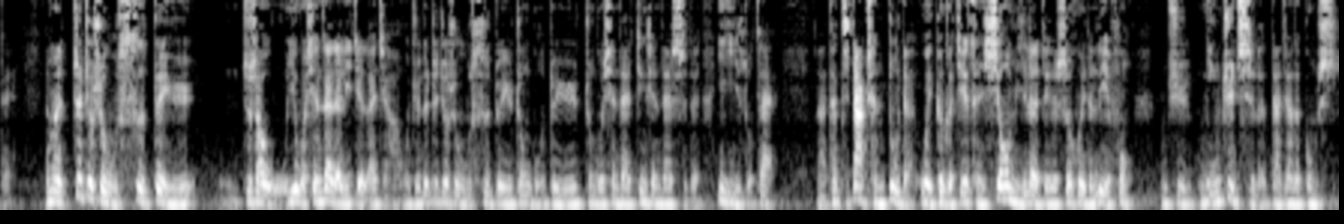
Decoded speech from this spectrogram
对，那么这就是五四对于。至少以我现在的理解来讲，我觉得这就是五四对于中国、对于中国现代近现代史的意义所在。啊，它极大程度的为各个阶层消弭了这个社会的裂缝，去凝聚起了大家的共识。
